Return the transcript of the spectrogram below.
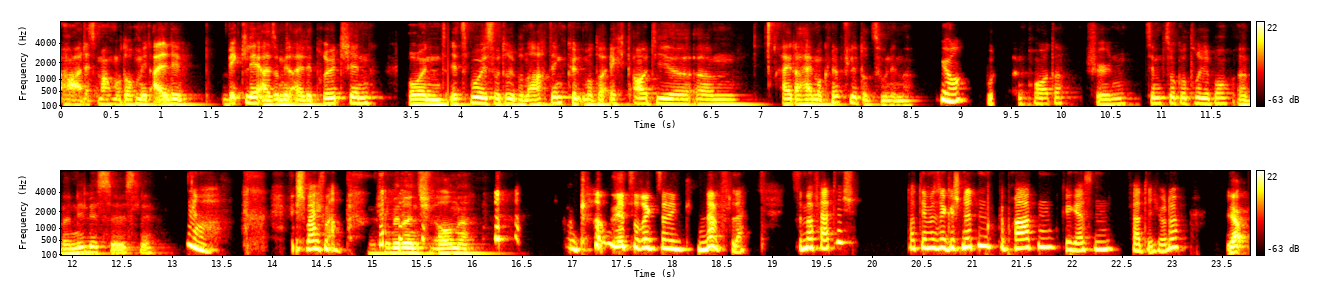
ah, das machen wir doch mit alte Weckle, also mit alte Brötchen. Und jetzt, wo ich so drüber nachdenke, könnte man da echt auch die ähm, Heiderheimer Knöpfle dazu nehmen. Ja. Gut anbraten, schön Zimtzucker drüber, ein Vanillesösle. ja. Wir schweifen ab. Schon wieder ins Schwärme. Kommen wir zurück zu den Knöpfle. Sind wir fertig? Nachdem wir sie geschnitten, gebraten, gegessen, fertig, oder? Ja,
